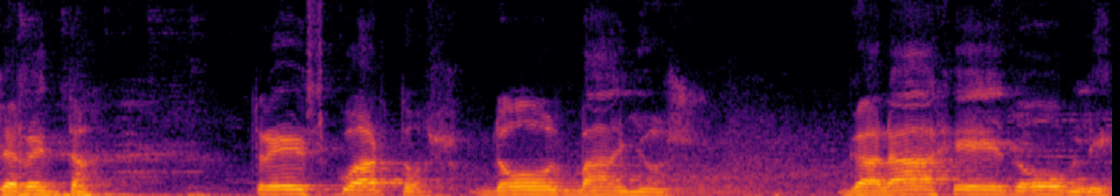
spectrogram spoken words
de renta. Tres cuartos, dos baños, garaje doble,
